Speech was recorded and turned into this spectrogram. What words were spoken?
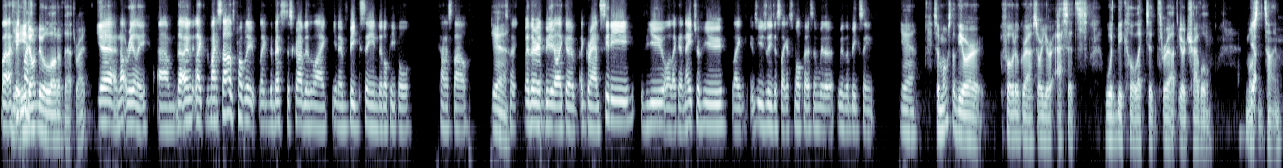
but I yeah, think you my, don't do a lot of that, right? Yeah, not really. Um, the only like my style is probably like the best described as like you know big scene, little people kind of style. Yeah. So whether it be like a, a grand city view or like a nature view, like it's usually just like a small person with a with a big scene. Yeah. So most of your photographs or your assets would be collected throughout your travel most of the time.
